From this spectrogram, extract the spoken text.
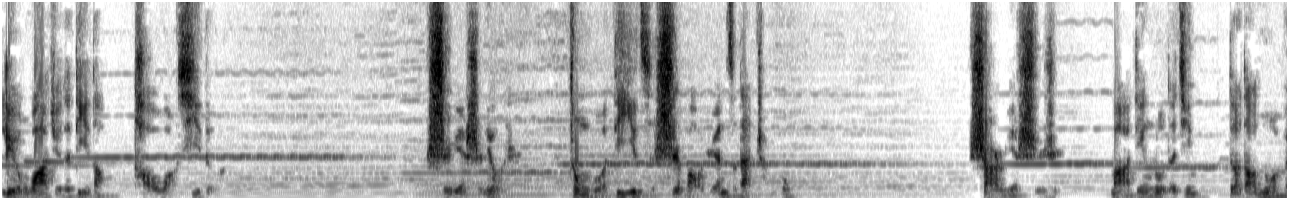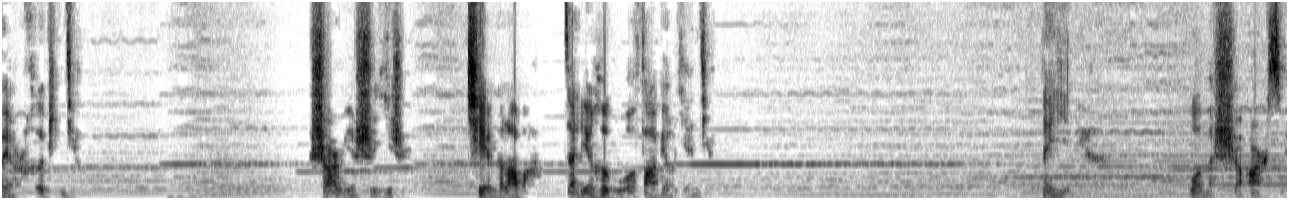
利用挖掘的地道逃往西德。十月十六日。中国第一次试爆原子弹成功。十二月十日，马丁·路德·金得到诺贝尔和平奖。十二月十一日，切格拉瓦在联合国发表演讲。那一年，我们十二岁，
